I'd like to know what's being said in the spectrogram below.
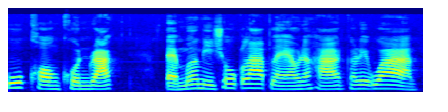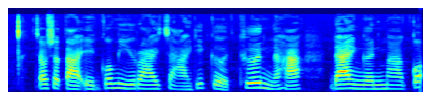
คู่ครองคนรัก แต่เมื่อมีโชคลาภแล้วนะคะเขาเรียกว่า จ้าชะตาเองก็มีรายจ่ายที่เกิดขึ้นนะคะ ได้เงินมาก็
